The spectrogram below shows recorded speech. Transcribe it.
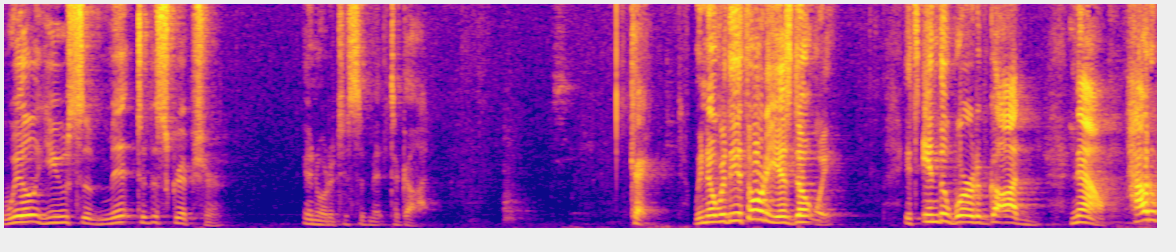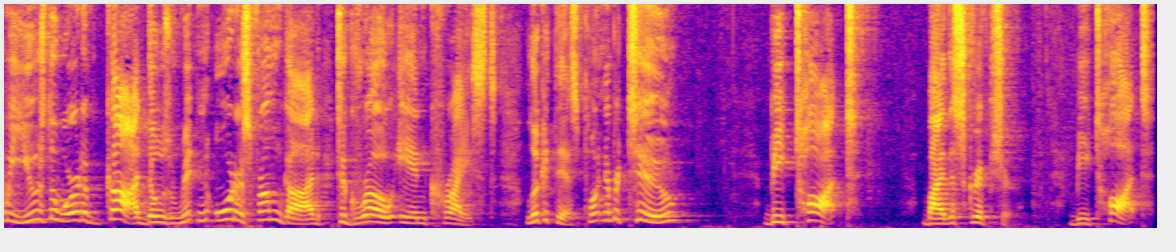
Will you submit to the scripture in order to submit to God? Okay, we know where the authority is, don't we? It's in the Word of God. Now, how do we use the Word of God, those written orders from God, to grow in Christ? Look at this. Point number two be taught by the Scripture. Be taught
